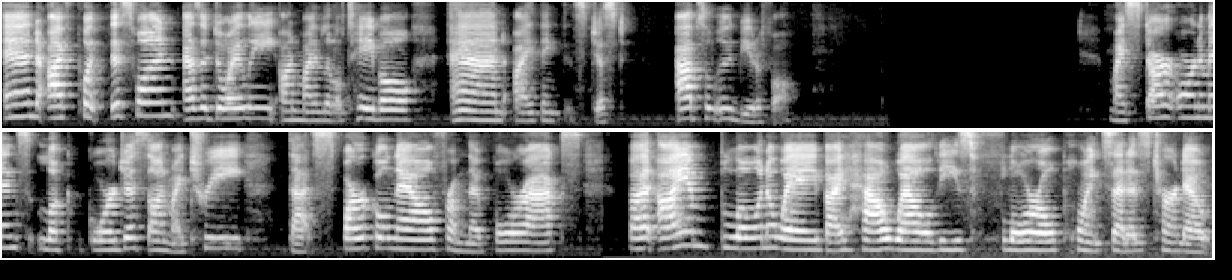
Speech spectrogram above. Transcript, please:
And I've put this one as a doily on my little table and I think it's just absolutely beautiful. My star ornaments look gorgeous on my tree. That sparkle now from the borax. But I am blown away by how well these floral poinsettias turned out.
